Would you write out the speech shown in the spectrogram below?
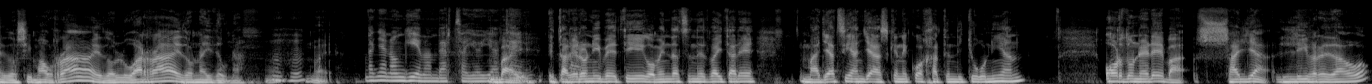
edo simaurra, edo luarra, edo nahi deuna. Mhm. Bai. Baina ongi eman behartzaio jaten. Bai, eta gero ni beti gomendatzen dut baitare, maiatzian ja azkenekoa jaten ditugunean, ordun ere, ba, saila libre dago,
